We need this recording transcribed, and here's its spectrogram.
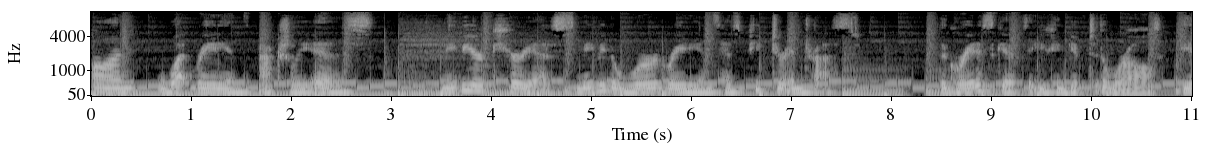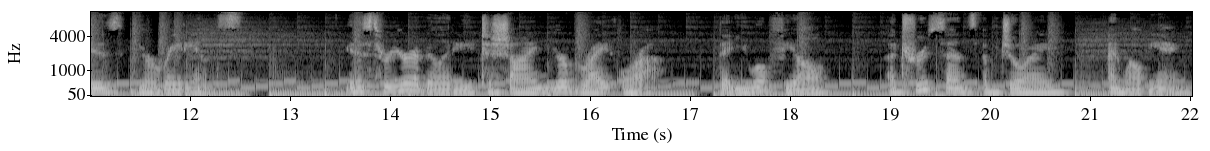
on what radiance actually is. Maybe you're curious, maybe the word radiance has piqued your interest. The greatest gift that you can give to the world is your radiance. It is through your ability to shine your bright aura that you will feel a true sense of joy and well being.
